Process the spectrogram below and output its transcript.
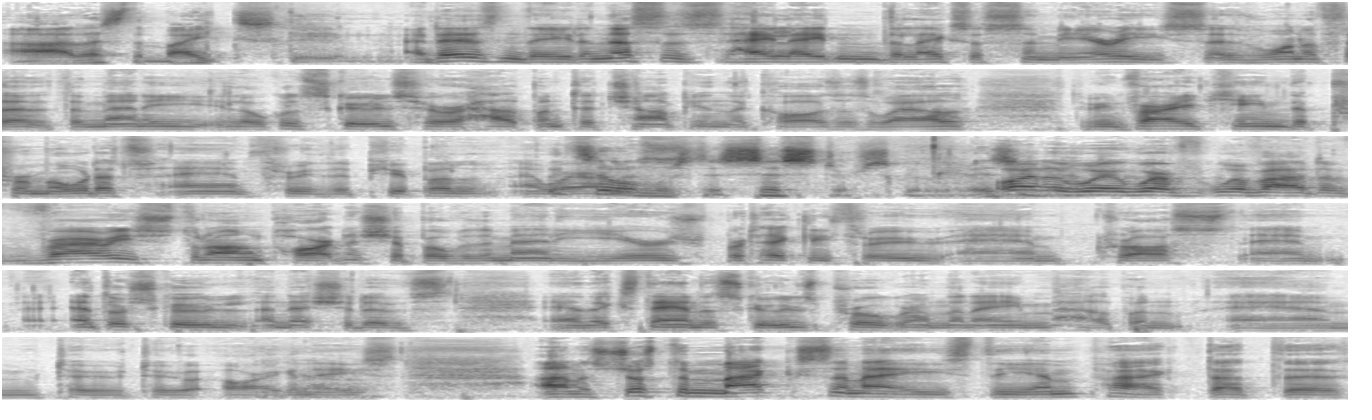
Ah, that's the bike scheme. It is indeed, and this is highlighting the likes of St Mary's as one of the, the many local schools who are helping to champion the cause as well. They've been very keen to promote it um, through the pupil awareness. It's almost a sister school, isn't Well, it? we- we've, we've had a very strong partnership over the many years, particularly through um, cross um, inter-school initiatives and the extended schools program that I'm helping um, to, to organise. And it's just to maximise the impact that the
